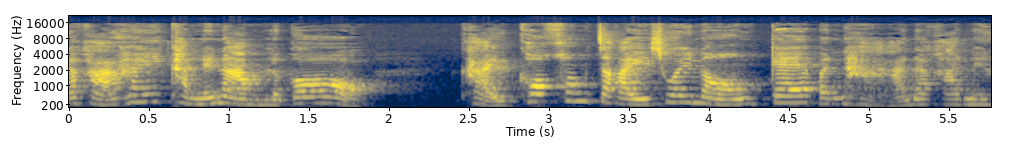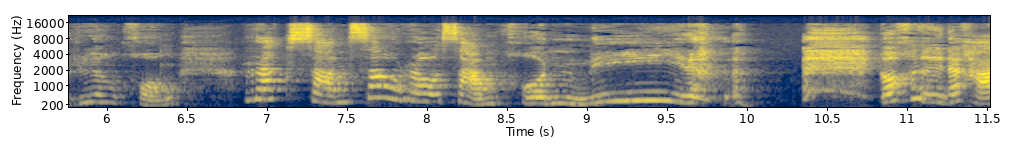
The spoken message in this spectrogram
นะคะให้คำแนะนำแล้วก็ไขข้อข้องใจช่วยน้องแก้ปัญหานะคะ ในเรื่องของรักสามเศร้าเราสามคนนี่นะก็คือนะคะ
